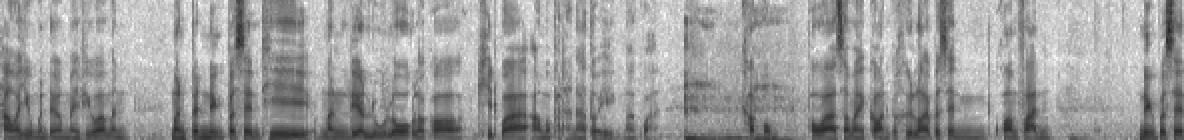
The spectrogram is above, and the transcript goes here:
ถามว่าอยู่เหมือนเดิมไหมพี่ว่ามันมันเป็นหนึ่งเปอร์เซ็นที่มันเรียนรู้โลกแล้วก็คิดว่าเอามาพัฒนาตัวเองมากกว่าอืมครับผม เพราะว่าสมัยก่อนก็คือร้อยเปอร์เซ็นความฝัน หนึ่งเปอร์เซ็น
